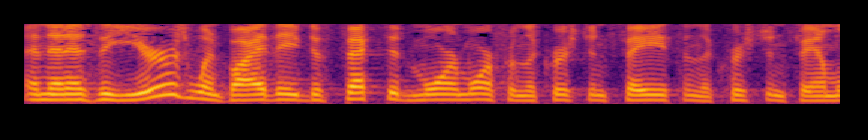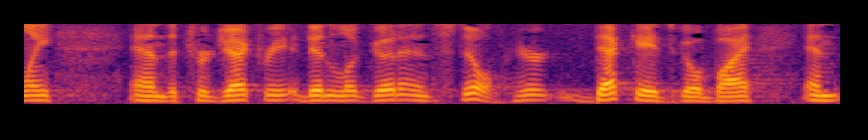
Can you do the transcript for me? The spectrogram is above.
And then as the years went by, they defected more and more from the Christian faith and the Christian family, and the trajectory didn't look good, and still, here, decades go by, and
